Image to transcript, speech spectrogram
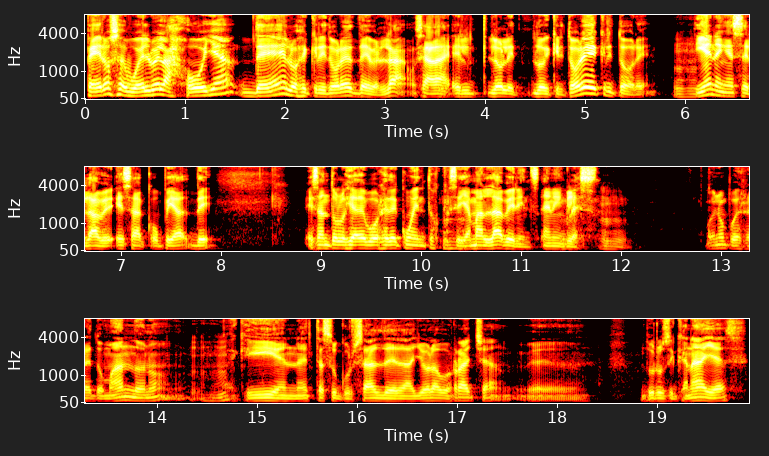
pero se vuelve la joya de los escritores de verdad. O sea, los escritores y escritores tienen ese, esa copia de esa antología de Borges de cuentos que se llama Labyrinth en inglés. Bueno, pues retomando, ¿no? Aquí en esta sucursal de la Yola Borracha, eh, Duros y Canallas,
